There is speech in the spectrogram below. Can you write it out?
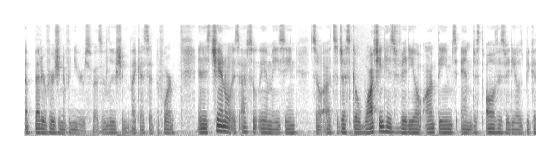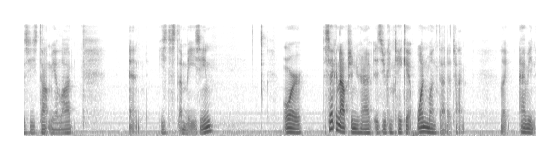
a better version of a New Year's resolution, like I said before. And his channel is absolutely amazing, so I would suggest go watching his video on themes and just all of his videos because he's taught me a lot. And he's just amazing. Or the second option you have is you can take it one month at a time. Like having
